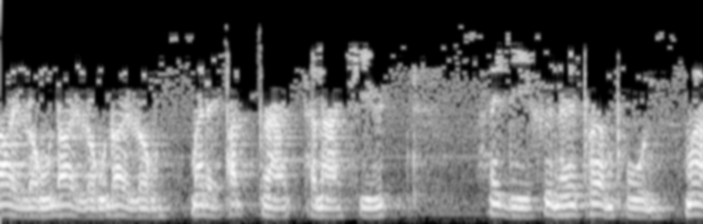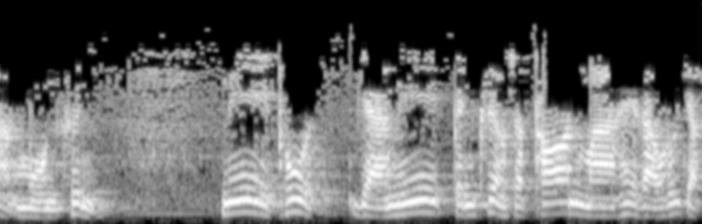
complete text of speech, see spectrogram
ด้อยลงด้อยลงด้อยลง ไม่ได้พัฒนาธนาชีวิต ให้ดีขึ้นให้เพิ่มพูนมากมูลขึ้น นี่พูดอย่างนี้เป็นเครื่องสะท้อนมาให้เรารู้จัก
